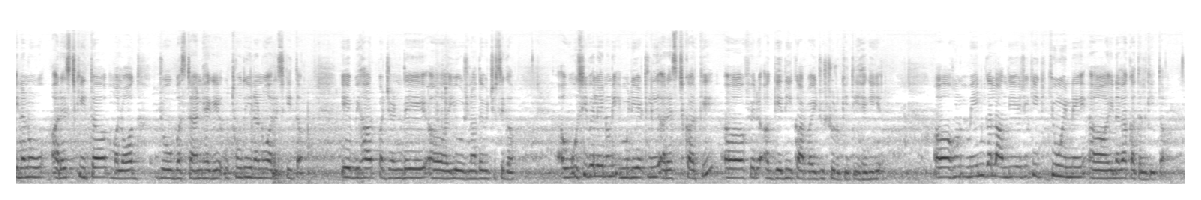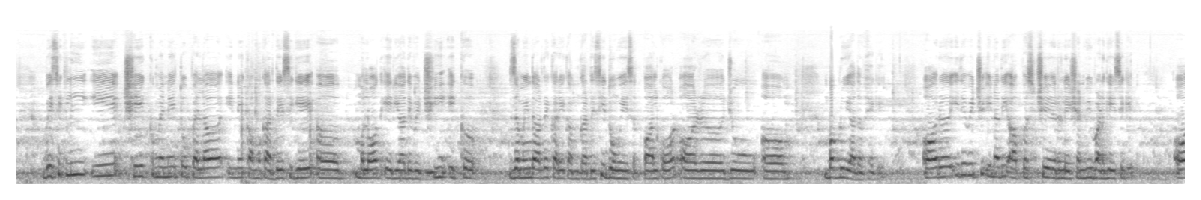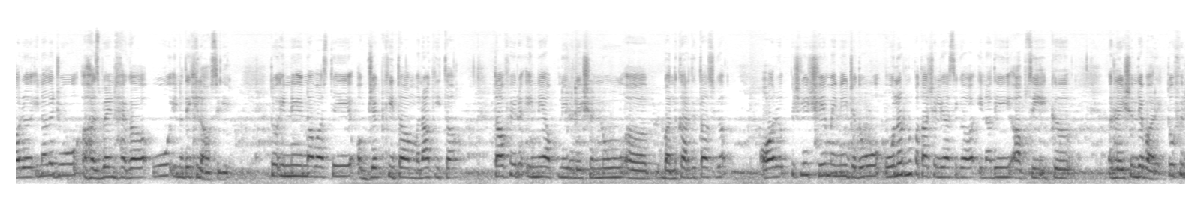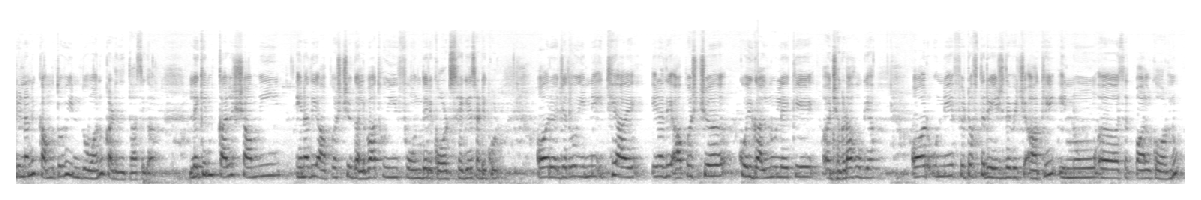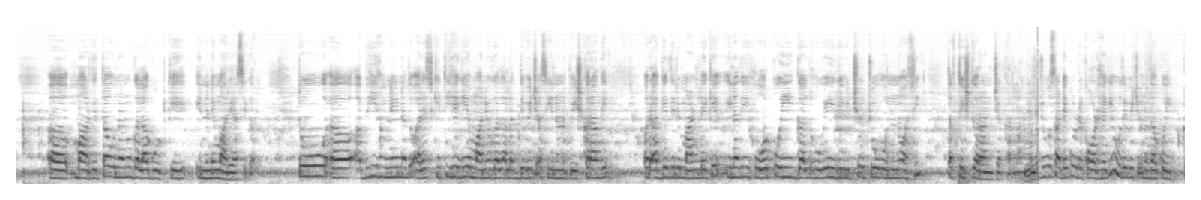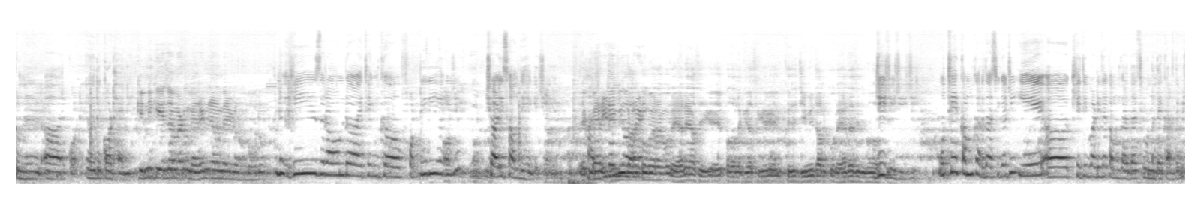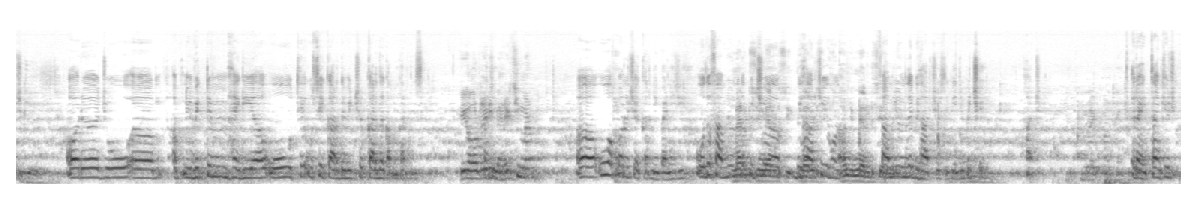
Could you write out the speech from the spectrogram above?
ਇਹਨਾਂ ਨੂੰ ਅਰੈਸਟ ਕੀਤਾ ਮਲੌਦ ਜੋ ਬੱਸ ਸਟੈਂਡ ਹੈਗੇ ਉੱਥੋਂ ਦੀ ਇਹਨਾਂ ਨੂੰ ਅਰੈਸਟ ਕੀਤਾ। ਇਹ ਬਿਹਾਰ ਭੱਜਣ ਦੇ ਯੋਜਨਾ ਦੇ ਵਿੱਚ ਸੀਗਾ। ਅ, ਉਸੇ ਵੇਲੇ ਇਹਨਾਂ ਨੂੰ ਇਮੀਡੀਏਟਲੀ ਅਰੈਸਟ ਕਰਕੇ ਫਿਰ ਅੱਗੇ ਦੀ ਕਾਰਵਾਈ ਜੋ ਸ਼ੁਰੂ ਕੀਤੀ ਹੈਗੀ ਹੈ। ਹੁਣ ਮੇਨ ਗੱਲ ਆਉਂਦੀ ਹੈ ਜੀ ਕਿ ਕਿਉਂ ਇਹਨੇ ਇਹਨਾਂ ਦਾ ਕਤਲ ਕੀਤਾ। ਬੇਸਿਕਲੀ ਇਹ 6 ਮਹੀਨੇ ਤੋਂ ਪਹਿਲਾਂ ਇਹਨੇ ਕੰਮ ਕਰਦੇ ਸੀਗੇ ਮਲੌਦ ਏਰੀਆ ਦੇ ਵਿੱਚ ਹੀ ਇੱਕ ਜ਼ਮੀਂਦਾਰ ਦੇ ਘਰੇ ਕੰਮ ਕਰਦੇ ਸੀ ਦੋਵੇਂ ਸਤਪਾਲ ਕੌਰ ਔਰ ਜੋ ਬਬਲੂ ਯਾਦਵ ਹੈਗੇ। ਔਰ ਇਹਦੇ ਵਿੱਚ ਇਹਨਾਂ ਦੀ ਆਪਸ 'ਚ ਰਿਲੇਸ਼ਨ ਵੀ ਬਣ ਗਏ ਸੀਗੇ। ਔਰ ਇਹਨਾਂ ਦਾ ਜੋ ਹਸਬੈਂਡ ਹੈਗਾ, ਉਹ ਇਹਨਾਂ ਦੇ ਖਿਲਾਫ ਸੀਗੇ। ਤੋ ਇਹਨੇ ਇਹਨਾਂ ਵਾਸਤੇ ਆਬਜੈਕਟ ਕੀਤਾ, ਮਨਾ ਕੀਤਾ। ਤਾਂ ਫਿਰ ਇਹਨੇ ਆਪਣੀ ਰਿਲੇਸ਼ਨ ਨੂੰ ਬੰਦ ਕਰ ਦਿੱਤਾ ਸੀਗਾ। ਔਰ ਪਿਛਲੇ 6 ਮਹੀਨੇ ਜਦੋਂ ਓਨਰ ਨੂੰ ਪਤਾ ਚੱਲਿਆ ਸੀਗਾ ਇਹਨਾਂ ਦੀ ਆਪਸੀ ਇੱਕ ਰਿਲੇਸ਼ਨ ਦੇ ਬਾਰੇ, ਤੋਂ ਫਿਰ ਇਹਨਾਂ ਨੇ ਕੰਮ ਤੋਂ ਵੀ ਇਨ ਦੋਵਾਂ ਨੂੰ ਕੱਢ ਦਿੱਤਾ ਸੀਗਾ। ਲੇਕਿਨ ਕੱਲ ਸ਼ਾਮੀ ਇਹਨਾਂ ਦੀ ਆਪਸ 'ਚ ਗੱਲਬਾਤ ਹੋਈ ਫੋਨ ਦੇ ਰਿਕਾਰਡਸ ਹੈਗੇ ਸਾਡੇ ਕੋਲ। ਔਰ ਜਦੋਂ ਇਹਨੇ ਇੱਥੇ ਆਏ, ਇਹਨਾਂ ਦੇ ਆਪਸ 'ਚ ਕੋਈ ਗੱਲ ਨੂੰ ਲੈ ਕੇ ਝਗੜਾ ਹੋ ਗਿਆ। ਔਰ ਉਹਨੇ ਫਿਟ ਆਫ ਦ ਰੇਜ ਦੇ ਵਿੱਚ ਆ ਕੇ ਇਹਨੂੰ ਸਤਪਾਲ ਕੌਰ ਨੂੰ ਮਾਰ ਦਿੱਤਾ, ਉਹਨਾਂ ਨੂੰ ਗਲਾ ਘੋਟ ਕੇ ਇਹਨਾਂ ਨੇ ਮਾਰਿਆ ਸੀਗਾ। ਤੋਂ ਅ, ਅਭੀ ਹਮਨੇ ਇਹਨਾਂ ਤੋਂ ਅਰੈਸਟ ਕੀਤੀ ਹੈਗੀ ਹੈ। ਮਾਨਯੋਗ ਅਦਾਲਤ ਦੇ ਵਿੱਚ ਅਸੀਂ ਇਹਨਾਂ ਨੂੰ ਪੇਸ਼ ਕਰਾਂਗੇ। ਔਰ ਅੱਗੇ ਦੀ ਰਿਮਾਂਡ ਲੈ ਕੇ ਇਹਨਾਂ ਦੀ ਹੋਰ ਕੋਈ ਗੱਲ ਹੋਵੇ ਇਹਦੇ ਵਿੱਚ ਜੋ ਉਹਨਾਂ ਨੂੰ ਅਸੀਂ ਤਫਤੀਸ਼ ਦੌਰਾਨ ਚੈੱਕ ਕਰ ਲਾਂਗੇ। ਜੋ ਸਾਡੇ ਕੋਲ ਰਿਕਾਰਡ ਹੈਗੇ ਉਹਦੇ ਵਿੱਚ ਉਹਨਾਂ ਦਾ ਕੋਈ ਰਿਕਾਰਡ ਰਿਕਾਰਡ ਹੈ ਨਹੀਂ। ਕਿੰਨੀ ਕੇਸ ਹੈ ਮੈਡਮ ਮੈਰਿਡ ਜਾਂ ਮੈਰਿਡ ਬੋਲੋ। He is around I think 40 ਦੀ ਹੈਗੀ ਜੀ। 40 ਸਾਲ ਦੀ ਹੈਗੀ ਜੀ। ਇੱਕ ਹਾਂਜੀ। ਜ਼ਿਮੀਦਾਰ ਕੋ ਵਗੈਰਾ ਕੋ ਰਹਿ ਰਿਹਾ ਸੀ ਇਹ ਪਤਾ ਲੱਗਿਆ ਸੀ ਕਿ ਕਿਸੇ ਜ਼ਿਮੀਦਾਰ ਕੋ ਰਹਿ ਰਿਹਾ ਸੀ ਜੀ ਜੀ ਜੀ ਜੀ। ਉੱਥੇ ਕੰਮ ਕਰਦਾ ਸੀਗਾ ਜੀ ਇਹ ਖੇਤੀਬਾੜੀ ਦਾ ਕੰਮ ਕਰਦਾ ਸੀ ਉਹਨਾਂ ਦੇ ਘਰ ਦੇ ਵਿੱਚ। ਔਰ ਜੋ ਆਪਣੀ ਵਿਕਟਿਮ ਹੈਗੀ ਆ ਉਹ ਉੱਥੇ ਉਸੇ ਘਰ ਦੇ ਵਿੱਚ ਘਰ ਦਾ ਕੰਮ ਕਰਦੀ ਸੀ। ਇਹ ਆਲਰੇਡੀ ਮੈਰਿਡ ਸੀ ਮੈਡਮ ਉਹ ਆਪਾਂ ਨੂੰ ਚੈੱਕ ਕਰਨੀ ਪੈਣੀ ਜੀ। ਉਹਦਾ ਫੈਮਿਲੀ ਉਹਨਾਂ ਦਾ Married ਸੀ, ਪਿੱਛੇ married ਸੀ, ਬਿਹਾਰ 'ਚ ਹੀ ਹੋਣਾ। ਹਾਂਜੀ, married ਸੀ। ਫੈਮਿਲੀ ਉਹਨਾਂ ਦੇ ਬਿਹਾਰ 'ਚ ਸੀਗੀ ਜੀ ਪਿੱਛੇ। ਹਾਂਜੀ। ਰਾਈਟ ਰਾਈਟ ਥੈਂਕ ਯੂ ਜੀ।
